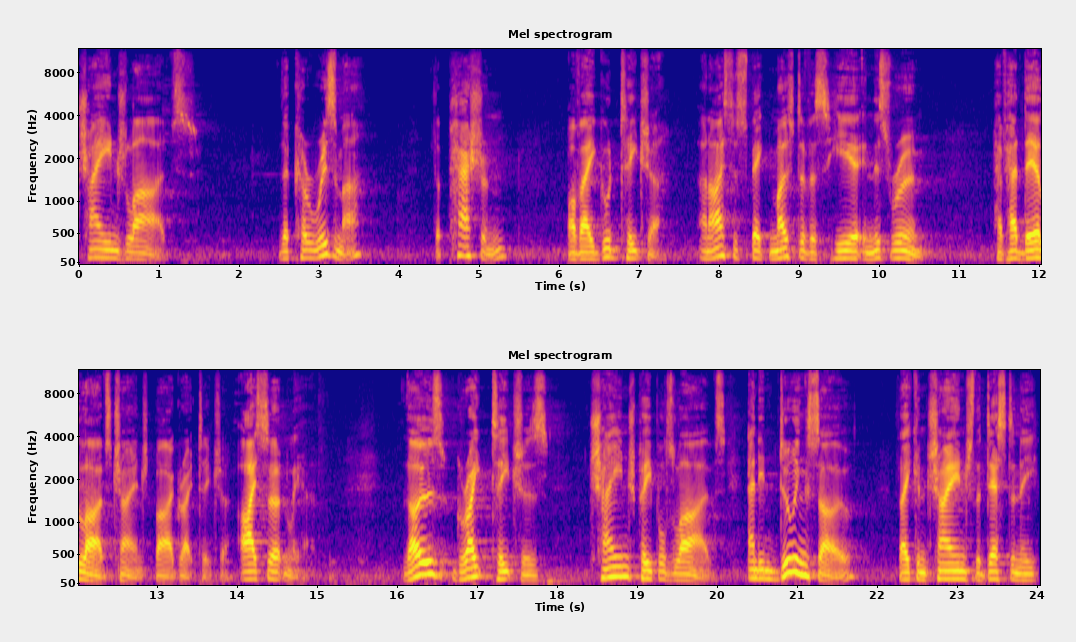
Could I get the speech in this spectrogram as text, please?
change lives. The charisma, the passion of a good teacher, and I suspect most of us here in this room have had their lives changed by a great teacher. I certainly have. Those great teachers change people's lives And in doing so, they can change the destiny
